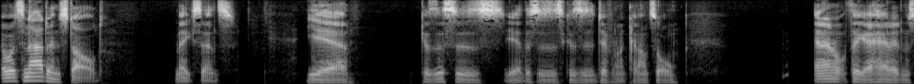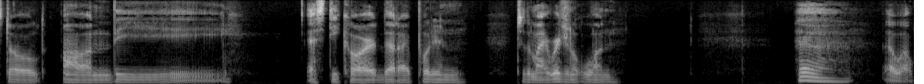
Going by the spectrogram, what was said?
Oh, it's not installed. Makes sense. Yeah, because this is yeah this is because it's a different console, and I don't think I had it installed on the SD card that I put in to the, my original one. oh well,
